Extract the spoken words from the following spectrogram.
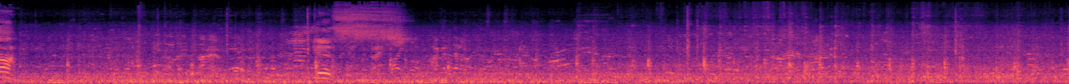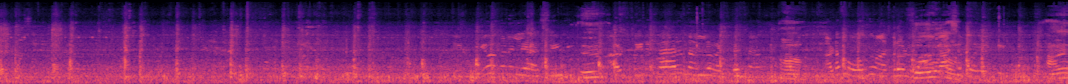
ആ. Yes uh -huh. ആ. അവിടെ മാത്രമേ ഉള്ളൂ. Fog, ആ. ആകാശം പോലെ. ഉണ്ട്. ആയാ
